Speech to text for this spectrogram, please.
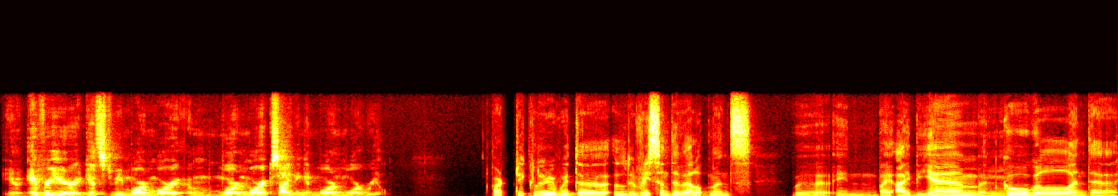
you know, every year it gets to be more and more, more and more exciting and more and more real. particularly with the recent developments in by IBM and Google and uh,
